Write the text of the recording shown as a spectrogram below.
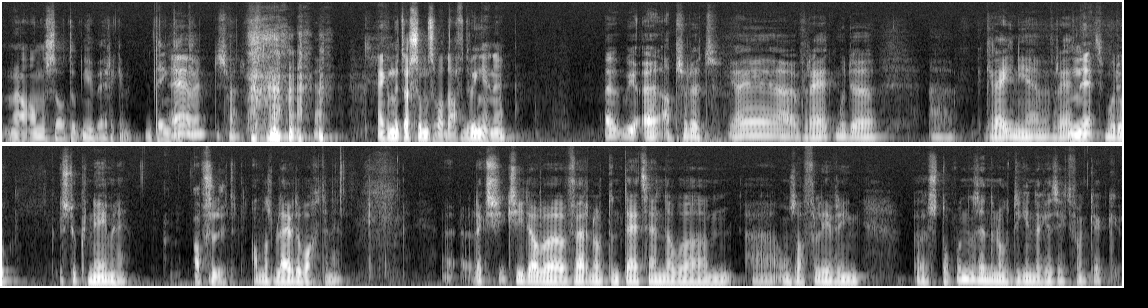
maar anders zou het ook niet werken, denk Ja, ik. ja, dat is waar. En je moet dat soms wat afdwingen. Hè. Eh, ja, eh, absoluut. Ja, ja, ja. Vrijheid moet je eh, krijgen niet. Hè. Vrijheid Nee. moet ook een stuk nemen. Hè. Absoluut. Anders blijf je wachten. Hè. Eh, Lex, ik zie dat we ver naar de tijd zijn dat we mm, eh, onze aflevering eh, stoppen. Zijn er nog dingen dat je zegt van, kijk,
